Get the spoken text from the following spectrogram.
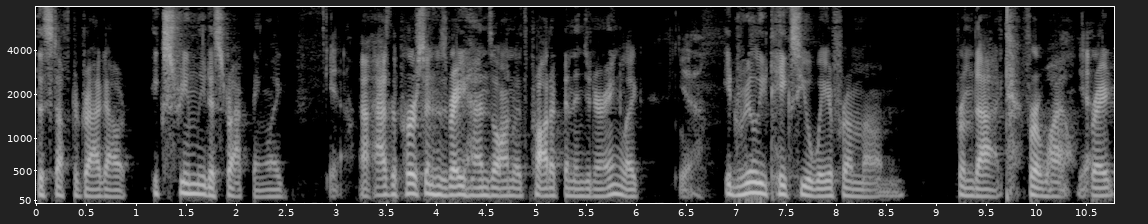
this stuff to drag out extremely distracting like yeah as a person who's very hands-on with product and engineering like yeah it really takes you away from um, from that for a while yeah. right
